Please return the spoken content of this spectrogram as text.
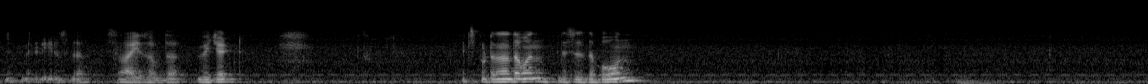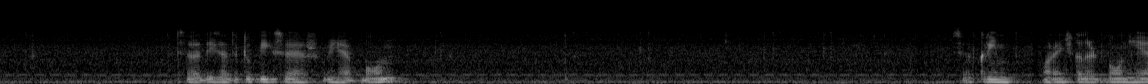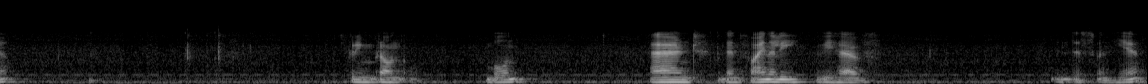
Let me reduce the size of the widget. Let's put another one. This is the bone. So these are the two peaks where we have bone so cream orange colored bone here. Cream brown bone. And then finally we have in this one here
